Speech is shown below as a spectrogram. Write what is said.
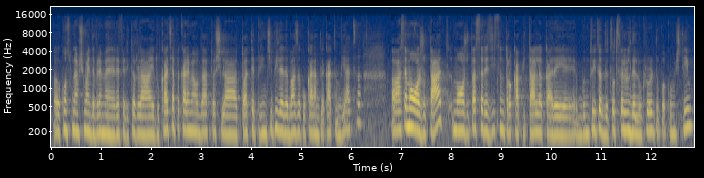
Uh, cum spuneam și mai devreme, referitor la educația pe care mi-au dat-o și la toate principiile de bază cu care am plecat în viață. Uh, astea m-au ajutat, m-au ajutat să rezist într-o capitală care e bântuită de tot felul de lucruri, după cum știm,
